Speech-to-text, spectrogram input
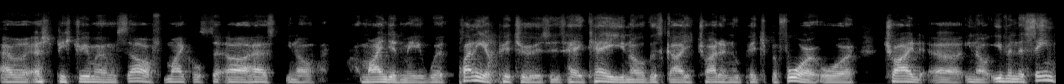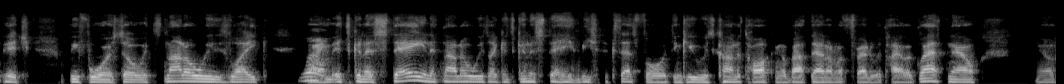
our SP streamer himself, Michael uh, has you know reminded me with plenty of pitchers is hey Kay, you know this guy tried a new pitch before or tried uh you know even the same pitch before so it's not always like right. um it's gonna stay and it's not always like it's gonna stay and be successful i think he was kind of talking about that on a thread with tyler glasnow you know,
